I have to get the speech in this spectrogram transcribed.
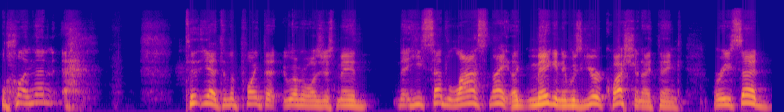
Well, and then, to, yeah, to the point that whoever was just made that he said last night, like Meghan, it was your question, I think, where he said,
